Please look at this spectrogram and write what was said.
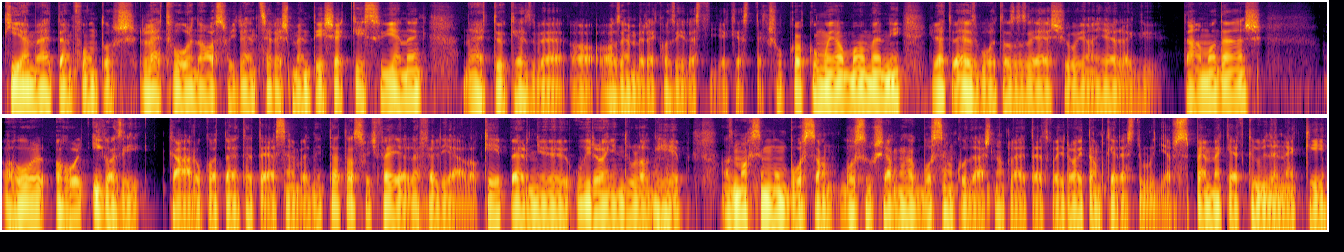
kiemelten fontos lett volna az, hogy rendszeres mentések készüljenek, de ettől kezdve a, az emberek azért ezt igyekeztek sokkal komolyabban venni, illetve ez volt az az első olyan jellegű támadás, ahol, ahol igazi károkat lehetett elszenvedni. Tehát az, hogy fejjel lefelé áll a képernyő, újraindul a gép, az maximum bosszan, bosszúságnak, bosszankodásnak lehetett, vagy rajtam keresztül ugye spammeket küldenek ki,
